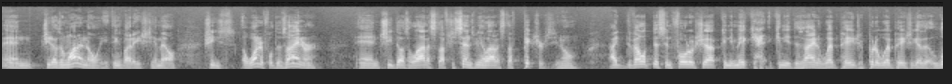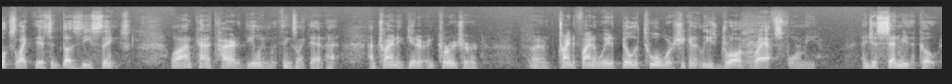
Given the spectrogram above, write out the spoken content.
And she doesn't want to know anything about HTML. She's a wonderful designer, and she does a lot of stuff. She sends me a lot of stuff, pictures, you know. I developed this in Photoshop. Can you make, can you design a web page or put a web page together that looks like this and does these things? Well, I'm kind of tired of dealing with things like that. I, I'm trying to get her, encourage her, uh, trying to find a way to build a tool where she can at least draw graphs for me and just send me the code.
